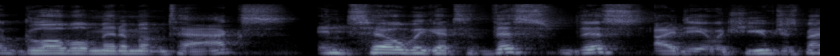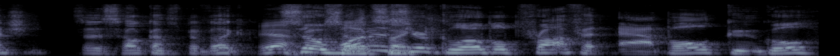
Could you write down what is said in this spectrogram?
a global minimum tax until we get to this this idea, which you've just mentioned. So this whole concept of like, Yeah, so, so what is like- your global profit? Apple, Google,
